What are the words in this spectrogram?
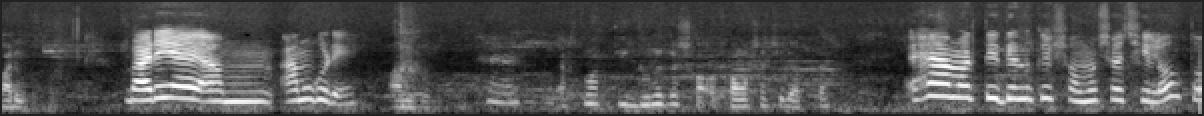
বাড়ি? বাড়ি আম- আমগুড়ে। হ্যাঁ। তীর ধনুকের সমস্যা ছিল একটা? হ্যাঁ আমার তিনদিনকে সমস্যা ছিল। তো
